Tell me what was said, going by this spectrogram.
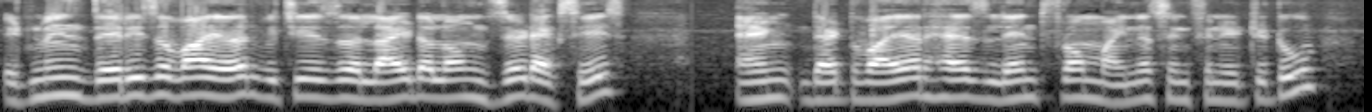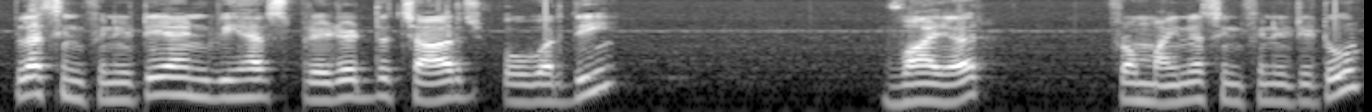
It means there is a wire which is uh, lied along z axis and that wire has length from minus infinity to plus infinity and we have spreaded the charge over the wire from minus infinity to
